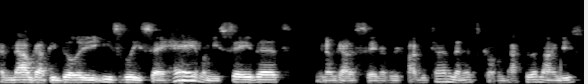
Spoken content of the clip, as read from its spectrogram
I've now got the ability to easily say, hey, let me save it. You know, got to save every five to 10 minutes, going back to the 90s.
